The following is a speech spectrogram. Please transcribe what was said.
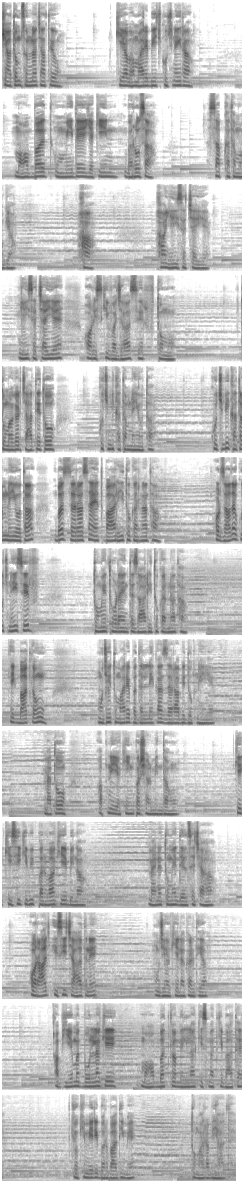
क्या तुम सुनना चाहते हो कि अब हमारे बीच कुछ नहीं रहा? मोहब्बत, उम्मीदें, यकीन, भरोसा, सब खत्म हो गया। हाँ हाँ यही सच्चाई है। यही सच्चाई है और इसकी वजह सिर्फ़ तुम हो। तुम अगर चाहते तो कुछ भी ख़त्म नहीं होता। कुछ भी ख़त्म नहीं होता, बस ज़रा सा एतबार ही तो करना था। और ज़्यादा कुछ नहीं, सिर्फ़ तुम्हें थोड़ा इंतज़ार ही तो करना था। एक बात कहूँ, मुझे तुम्हारे बदलने का ज़रा भी दुख नहीं है। मैं तो अपने यकीन पर शर्मिंदा हूँ कि किसी की भी परवाह किए बिना मैंने तुम्हें दिल से चाहा। और आज इसी चाहत ने मुझे अकेला कर दिया। अब ये मत बोलना कि मोहब्बत का मिलना किस्मत की बात है, क्योंकि मेरी बर्बादी में तुम्हारा भी हाथ है।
